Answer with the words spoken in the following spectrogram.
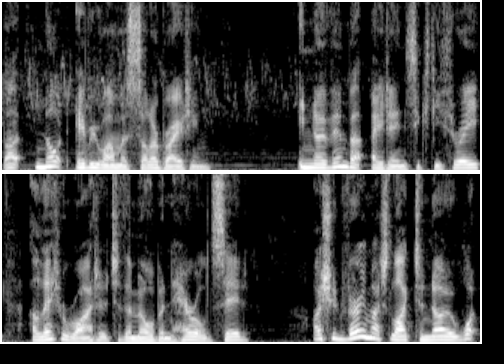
But not everyone was celebrating. In November 1863, a letter writer to the Melbourne Herald said, I should very much like to know what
